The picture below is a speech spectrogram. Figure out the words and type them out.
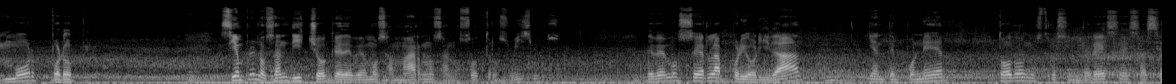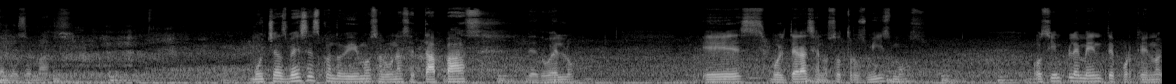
amor propio. Siempre nos han dicho que debemos amarnos a nosotros mismos. Debemos ser la prioridad y anteponer todos nuestros intereses hacia los demás. Muchas veces cuando vivimos algunas etapas de duelo es voltear hacia nosotros mismos o simplemente porque no,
